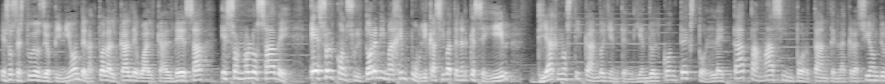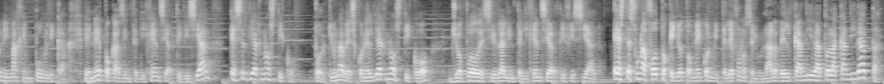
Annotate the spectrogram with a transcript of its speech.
esos estudios de opinión del actual alcalde o alcaldesa, eso no lo sabe. Eso el consultor en imagen pública sí va a tener que seguir diagnosticando y entendiendo el contexto. La etapa más importante en la creación de una imagen pública en épocas de inteligencia artificial es el diagnóstico, porque una vez con el diagnóstico yo puedo decirle a la inteligencia artificial, esta es una foto que yo tomé con mi teléfono celular del candidato o la candidata.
